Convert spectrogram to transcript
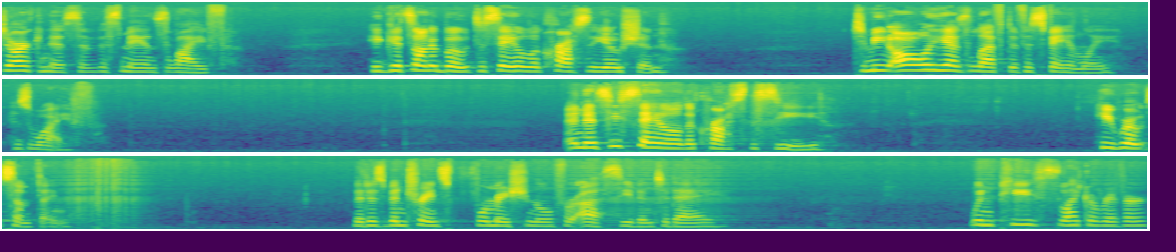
darkness of this man's life, he gets on a boat to sail across the ocean to meet all he has left of his family, his wife. And as he sailed across the sea, he wrote something that has been transformational for us even today. When peace like a river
